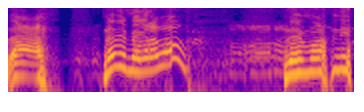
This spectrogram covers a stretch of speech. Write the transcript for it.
Ah, ¿Nadie me grabó? ¡Demonios!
